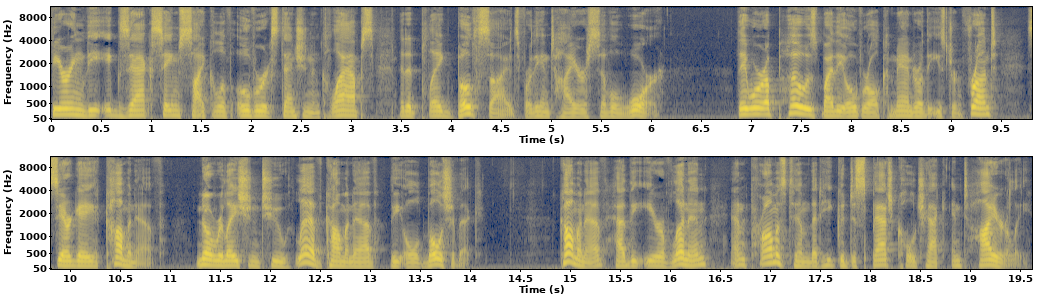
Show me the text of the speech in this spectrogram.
fearing the exact same cycle of overextension and collapse that had plagued both sides for the entire Civil War. They were opposed by the overall commander of the Eastern Front, Sergei Kamenev, no relation to Lev Kamenev, the old Bolshevik. Kamenev had the ear of Lenin and promised him that he could dispatch Kolchak entirely.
